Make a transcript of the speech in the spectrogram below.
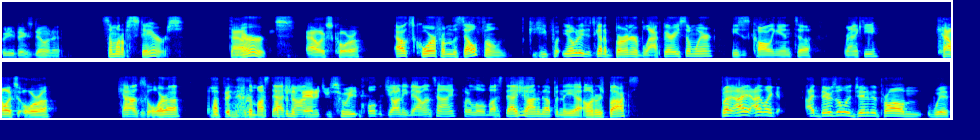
Who do you think's doing it? Someone upstairs. The nerds. Alex Cora. Alex Cora from the cell phone. He put, you know what? He's got a burner BlackBerry somewhere. He's just calling in to Roenicke. Calix Aura. Calix Aura. Up in, the mustache up in the on. manager suite. Pull the Johnny Valentine. Put a little mustache on and up in the uh, owner's box. But I, I like. I, there's a legitimate problem with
